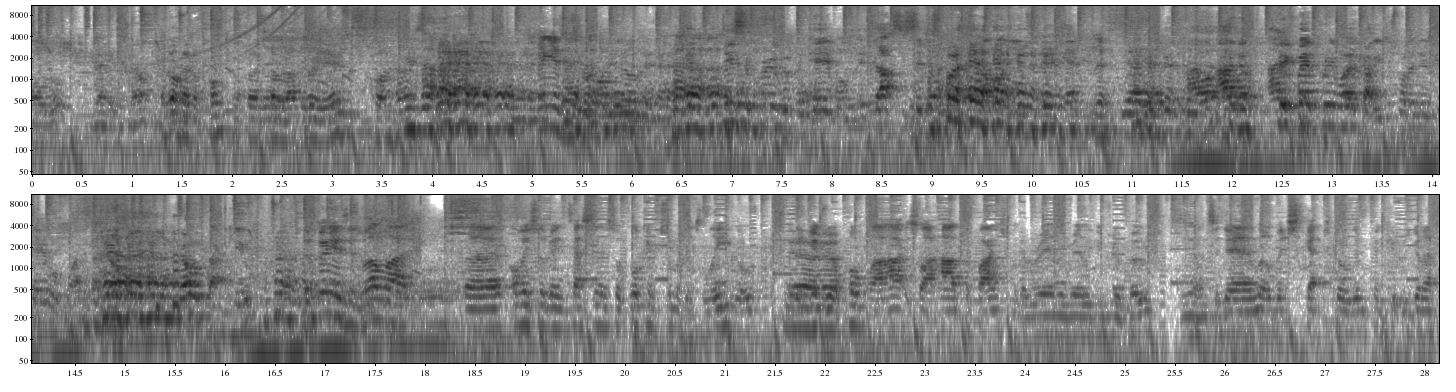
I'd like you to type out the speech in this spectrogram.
all up, ready to go. I got a bit of a pump for the first time in about three years, which is quite nice. The thing is, as well, Disapprove of the cables, if that's the simplest one, I'm not using it again. I, I, I, Big Ben pre-workout, you just want to do cable plans. No, no, thank you. the thing is as well, like, uh, obviously been testing and stuff, looking for something that's legal, and Yeah, it gives you a pump like that, it's like hard to find something that really, really gives you a boost. And today, a little bit sceptical, didn't think it was going to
